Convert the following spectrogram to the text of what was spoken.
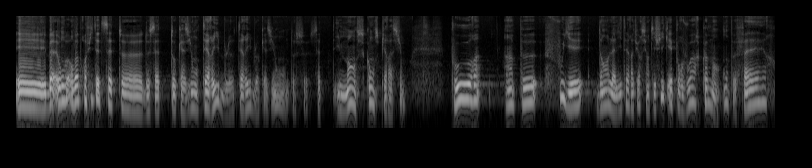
Et ben, on, va, profiter de cette, euh, de cette occasion terrible, terrible occasion, de ce- cette immense conspiration, pour un peu fouiller dans la littérature scientifique et pour voir comment on peut faire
